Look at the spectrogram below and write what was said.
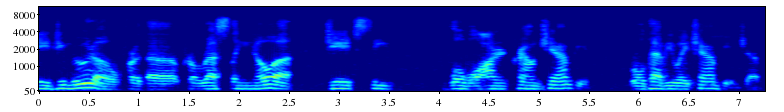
Keiji Muto for the Pro Wrestling Noah GHC Global Honored Crown Champion, World Heavyweight Championship.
